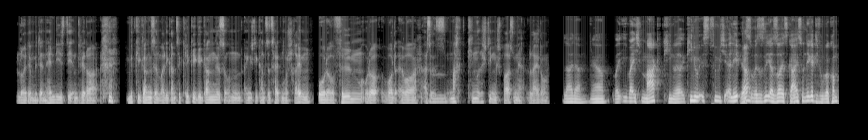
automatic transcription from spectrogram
Leute mit den Handys, die entweder mitgegangen sind, weil die ganze Clique gegangen ist und eigentlich die ganze Zeit nur schreiben. Oder filmen oder whatever. Also es mhm. macht keinen richtigen Spaß mehr, leider. Leider, ja. Weil, weil ich mag Kino. Kino ist für mich Erlebnis. Ja. So ist es nicht. Er soll jetzt gar nicht so negativ rüberkommen.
